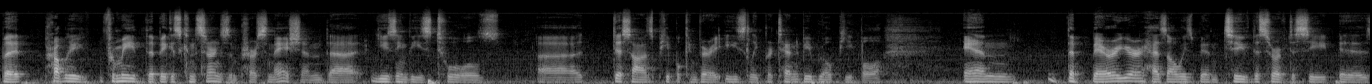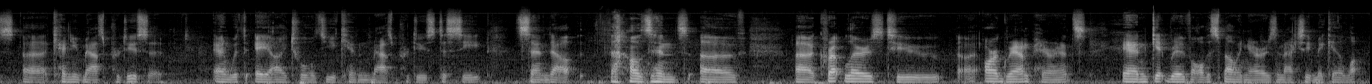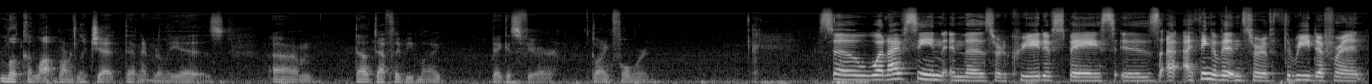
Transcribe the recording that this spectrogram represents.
But probably for me, the biggest concern is impersonation, that using these tools, uh, dishonest people can very easily pretend to be real people. And the barrier has always been to this sort of deceit is uh, can you mass produce it? And with AI tools, you can mass produce deceit, send out thousands of uh, to uh, our grandparents, and get rid of all the spelling errors and actually make it a lo- look a lot more legit than it really is. Um, that'll definitely be my biggest fear going forward. So, what I've seen in the sort of creative space is I, I think of it in sort of three different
